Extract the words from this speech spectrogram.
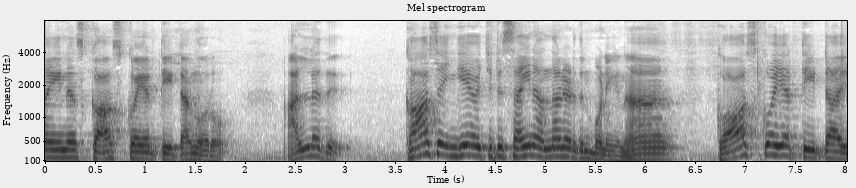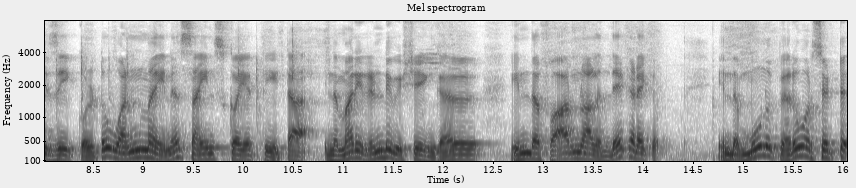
minus cos square தீட்டான்னு வரும். அல்லது காசை இங்கேயே வச்சுட்டு சைன் அந்தாண்டு எடுத்துன்னு போனீங்கன்னா cos square theta is equal to one minus sine square theta இந்த மாதிரி ரெண்டு விஷயங்கள் இந்த ஃபார்முலாலேருந்தே கிடைக்கும். இந்த மூணு பேரும் ஒரு செட்டு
